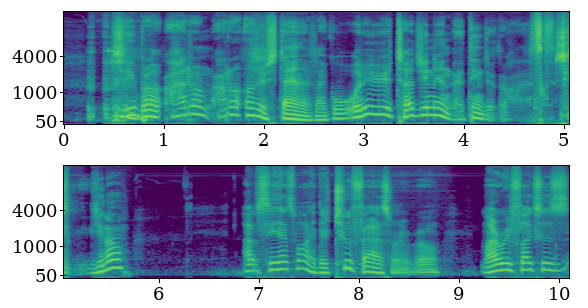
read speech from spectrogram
See, bro, I don't, I don't understand it. Like, what are you touching in? I think just, you know. I see. That's why they're too fast for me, bro. My reflexes.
